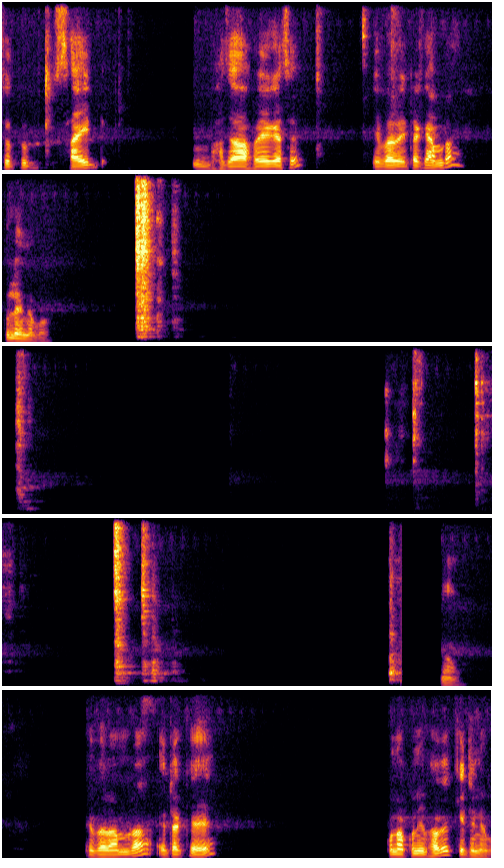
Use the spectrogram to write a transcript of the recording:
চতুর সাইড ভাজা হয়ে গেছে। এবার এটাকে আমরা তুলে নেব। এবার আমরা এটাকে কোনাকুনি ভাবে কেটে নেব।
